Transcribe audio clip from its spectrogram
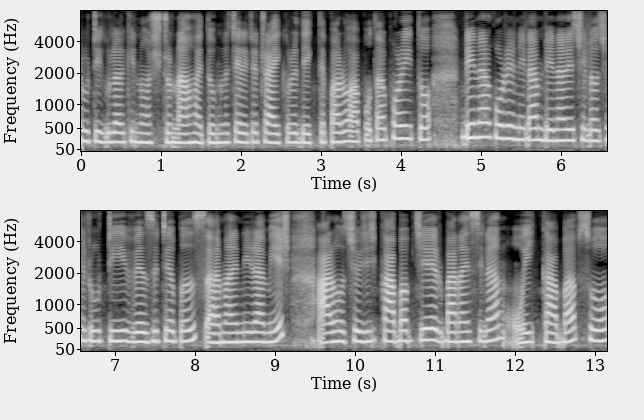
রুটিগুলো আর কি নষ্ট না হয়। তোমরা চাইলে এটা ট্রাই করে দেখতে পারো। আপু, তারপরেই তো ডিনার করে নিলাম। ডিনারে ছিল হচ্ছে রুটি ভেজিটেবলস আর মানে নিরামিষ। আর হচ্ছে ওই যে কাবাব যে বানাইছিলাম, ওই কাবাব। সো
